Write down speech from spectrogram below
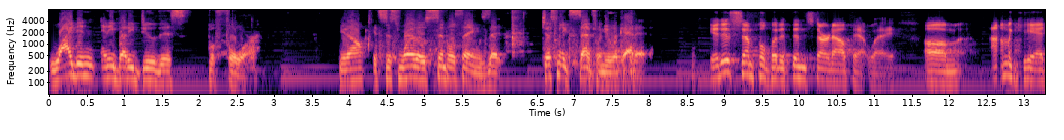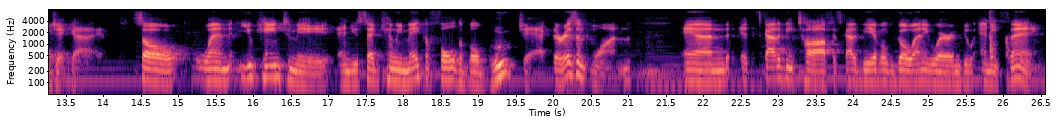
why didn't anybody do this before? You know, it's just one of those simple things that just makes sense when you look at it. It is simple, but it didn't start out that way. Um, I'm a gadget guy. So when you came to me and you said, Can we make a foldable boot jack? There isn't one. And it's got to be tough. It's got to be able to go anywhere and do anything.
